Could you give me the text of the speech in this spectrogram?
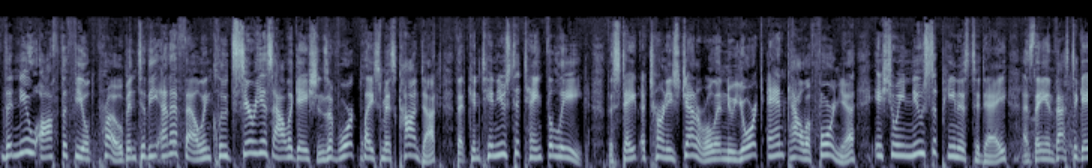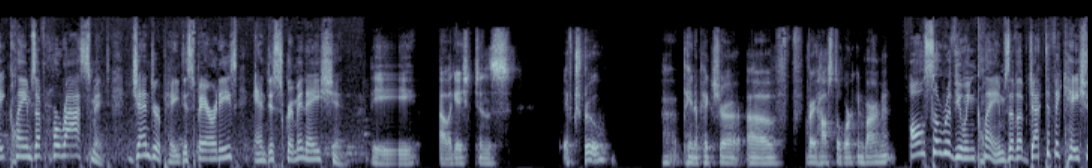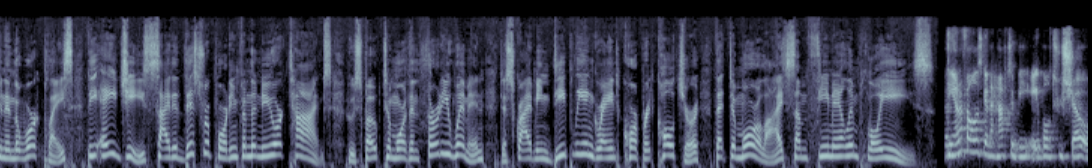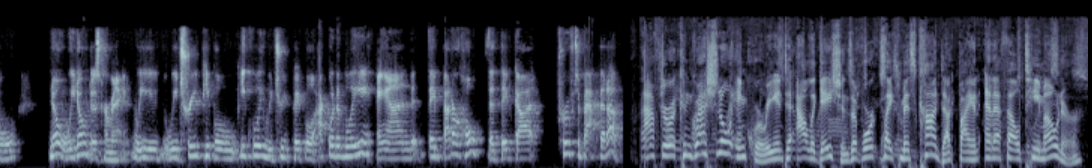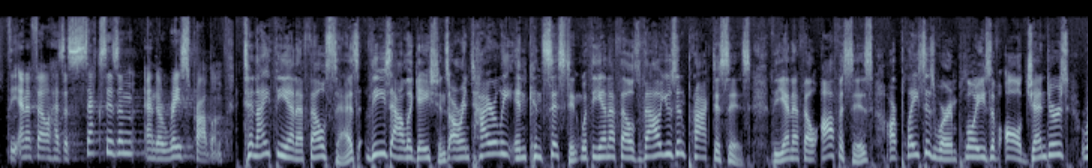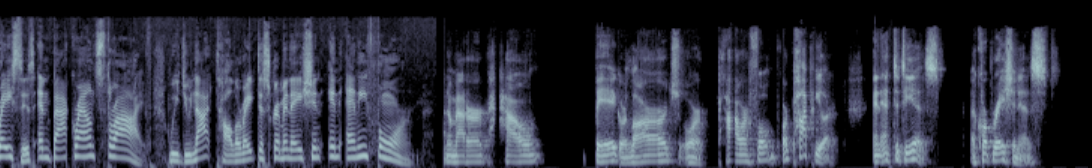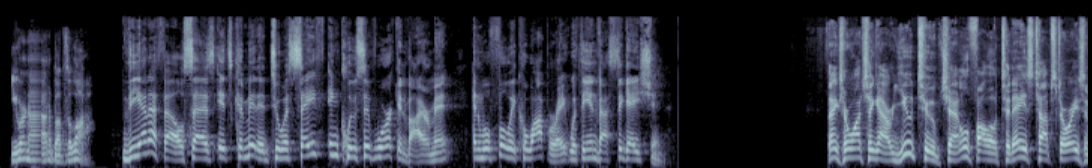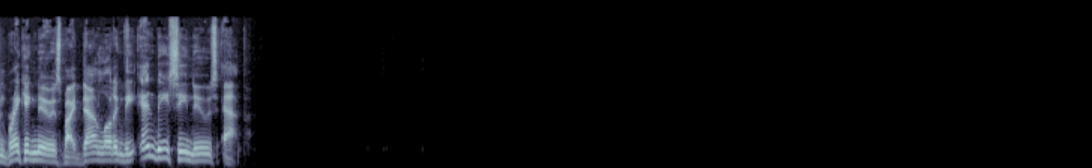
The new off the field probe into the NFL includes serious allegations of workplace misconduct that continues to taint the league. The state attorneys general in New York and California issuing new subpoenas today as they investigate claims of harassment, gender pay disparities, and discrimination. The allegations, if true, uh, paint a picture of a very hostile work environment also reviewing claims of objectification in the workplace, the AGs cited this reporting from the New York Times, who spoke to more than 30 women describing deeply ingrained corporate culture that demoralized some female employees. The NFL is going to have to be able to show no, we don't discriminate. We we treat people equally, we treat people equitably, and they better hope that they've got proof to back that up. After a congressional inquiry into allegations of workplace misconduct by an NFL team owner, the NFL has a sexism and a race problem. Tonight, the NFL says these allegations are entirely inconsistent with the NFL's values and practices. The NFL offices are places where employees of all genders, races, and backgrounds thrive. We do not tolerate discrimination in any form. No matter how big or large or powerful or popular an entity is, a corporation is, you are not above the law. The NFL says it's committed to a safe, inclusive work environment and will fully cooperate with the investigation. Thanks for watching our YouTube channel. Follow today's top stories and breaking news by downloading the NBC News app.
